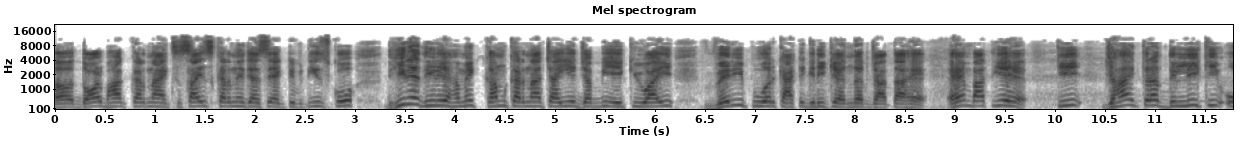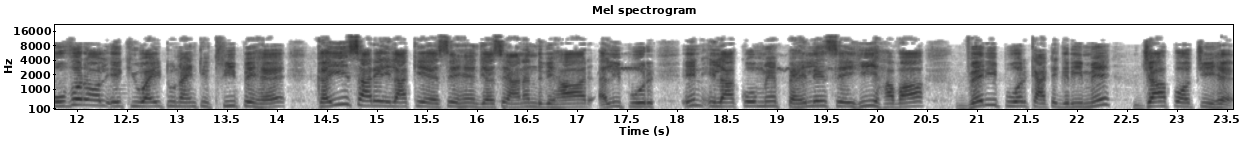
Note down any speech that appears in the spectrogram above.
दौड़ भाग करना, एक्सरसाइज करने जैसे एक्टिविटीज़ को धीरे धीरे हमें कम करना चाहिए जब भी ए वेरी पुअर कैटेगरी के अंदर जाता है। अहम बात यह है कि जहाँ एक तरफ़ दिल्ली की overall A Q I two पे है, कई सारे इलाके ऐसे हैं जैसे आनंद विहार, अलीपुर, इन इलाकों में पहले से ही हवा वेरी पुअर कैटेगरी में जा पहुँची है।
